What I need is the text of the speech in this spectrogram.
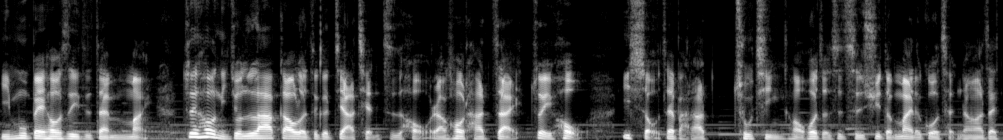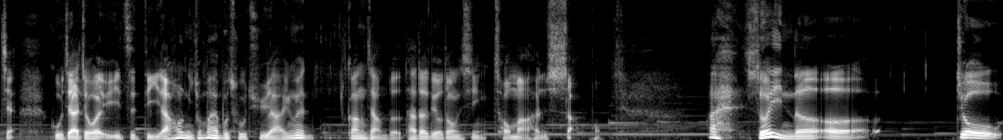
荧幕背后是一直在卖。最后你就拉高了这个价钱之后，然后他在最后一手再把它出清，哈，或者是持续的卖的过程，让它在价，股价就会一直低，然后你就卖不出去啊，因为刚讲的它的流动性筹码很少，哎，所以呢，呃，就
